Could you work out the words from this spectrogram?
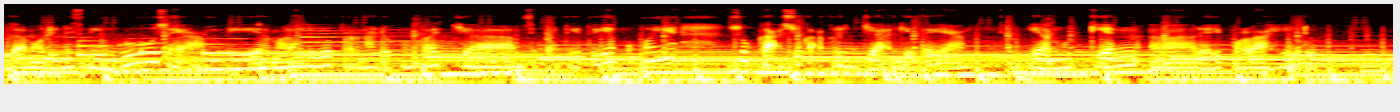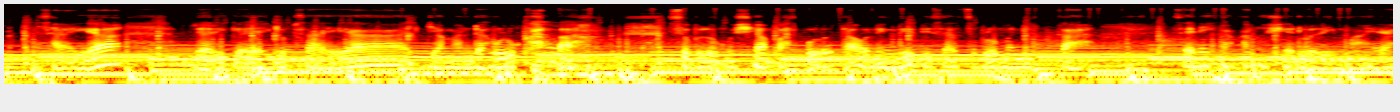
nggak uh, mau dinas minggu saya ambil. Malah dulu pernah 24 jam seperti itu ya. Pokoknya suka suka kerja gitu ya. Ya mungkin uh, dari pola hidup saya dari gaya hidup saya zaman dahulu kala sebelum usia 40 tahun ini di saat sebelum menikah saya nikah kan usia 25 ya.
